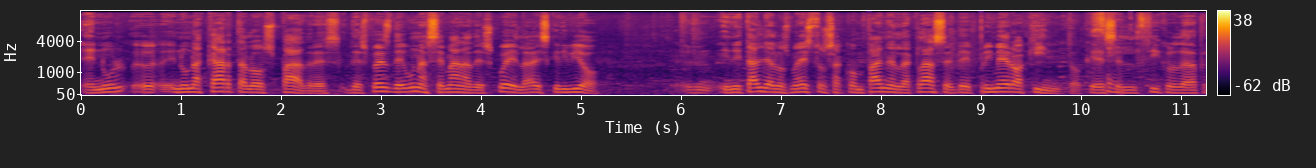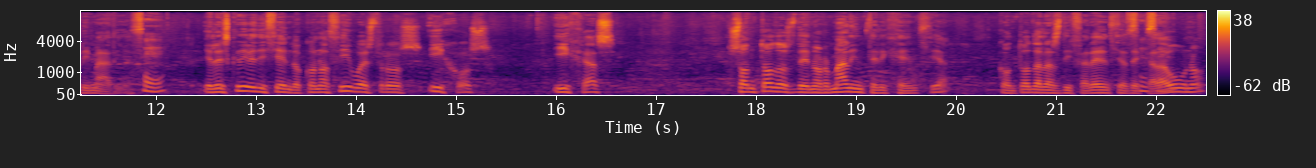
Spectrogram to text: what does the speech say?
en, un- eh, en una carta a los padres, después de una semana de escuela, escribió, en Italia los maestros acompañan la clase de primero a quinto, que es Sí. el ciclo de la primaria. Sí, Y le escribe diciendo, conocí vuestros hijos, hijas, son todos de normal inteligencia, con todas las diferencias de Sí, cada sí. uno,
